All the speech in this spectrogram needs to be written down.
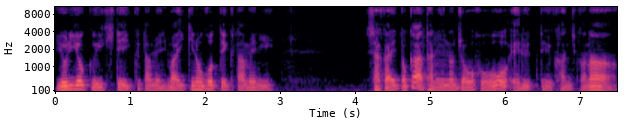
よりよく生きていくために、まあ生き残っていくために、社会とか他人の情報を得るっていう感じかな。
